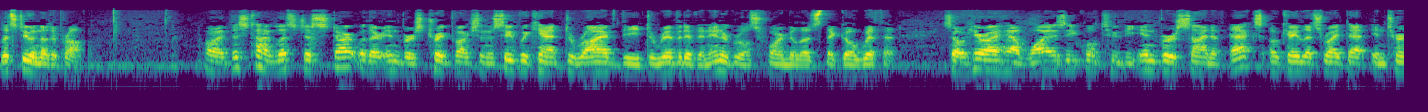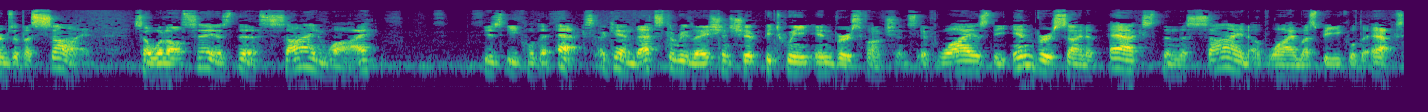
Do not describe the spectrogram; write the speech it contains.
Let's do another problem. All right, this time let's just start with our inverse trig function and see if we can't derive the derivative and integrals formulas that go with it. So here I have y is equal to the inverse sine of x. Okay, let's write that in terms of a sine. So what I'll say is this, sine y is equal to x. Again, that's the relationship between inverse functions. If y is the inverse sine of x, then the sine of y must be equal to x.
